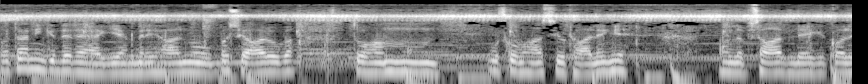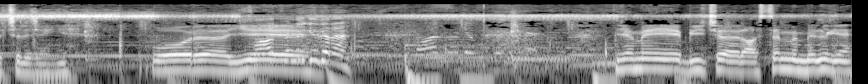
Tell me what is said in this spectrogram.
पता नहीं किधर रह गया मेरे हाल में ऊपर से आ होगा। तो हम उसको वहाँ से उठा लेंगे मतलब साथ लेके कॉलेज चले जाएँगे। और ये किधर है? ये हमें ये बीच रास्ते में मिल गए।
